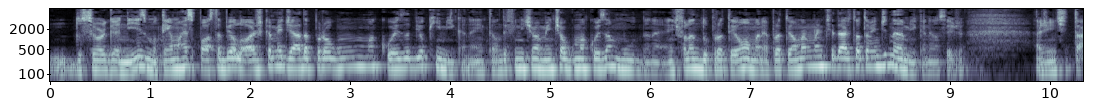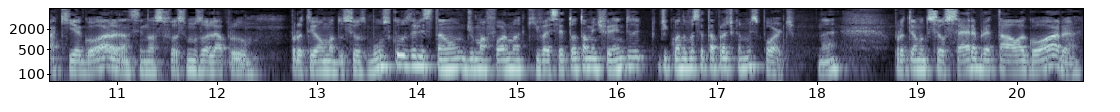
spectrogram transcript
do seu organismo tem uma resposta biológica mediada por alguma coisa bioquímica, né? Então, definitivamente alguma coisa muda, né? A gente falando do proteoma, né? O proteoma é uma entidade totalmente dinâmica, né? Ou seja, a gente está aqui agora, se nós fôssemos olhar para o proteoma dos seus músculos, eles estão de uma forma que vai ser totalmente diferente de quando você está praticando um esporte, né? O proteoma do seu cérebro é tal agora,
